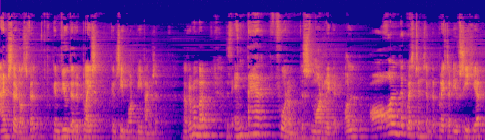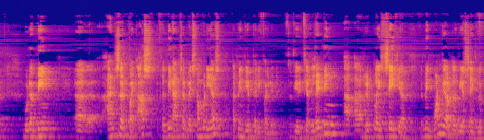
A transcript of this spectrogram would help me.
answered as well. You can view the replies, you can see what we've answered. Now remember, this entire forum is moderated. All, all the questions and replies that you see here would have been uh, answered by us. If it has been answered by somebody else, that means we have verified it. So if you're, if you're letting a, a reply say here, that means one way or the other we are saying, look,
